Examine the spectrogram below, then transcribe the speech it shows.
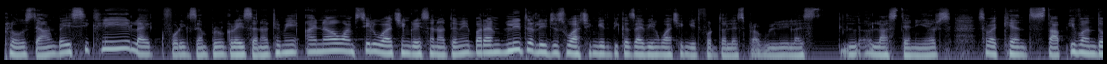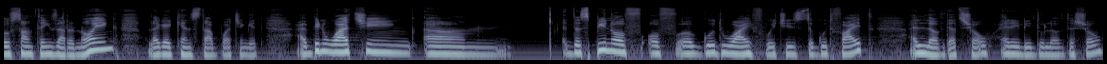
closed down basically. Like, for example, Grey's Anatomy. I know I'm still watching Grey's Anatomy, but I'm literally just watching it because I've been watching it for the last probably last last 10 years. So I can't stop, even though some things are annoying, like I can't stop watching it. I've been watching. Um, the spin-off of uh, Good Wife, which is The Good Fight. I love that show. I really do love the show.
